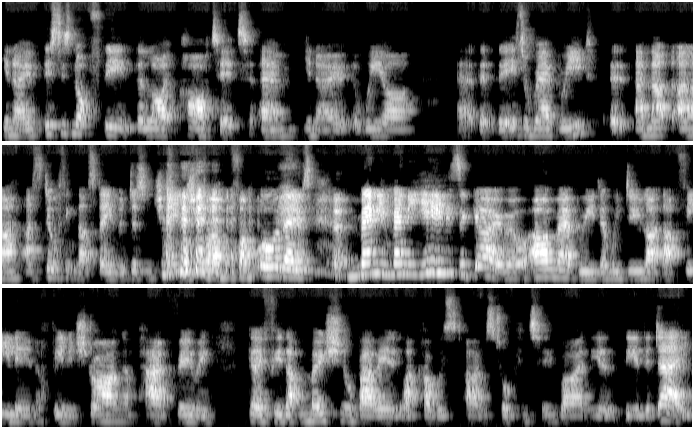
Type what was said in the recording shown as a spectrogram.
You know, this is not for the the light-hearted. Um, you know, we are. Uh, that that it's a rare breed, uh, and that, and I, I still think that statement doesn't change from from all those many many years ago. We are a rare breed, and we do like that feeling of feeling strong and power through and go through that emotional barrier. Like I was I was talking to Ryan the the other day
